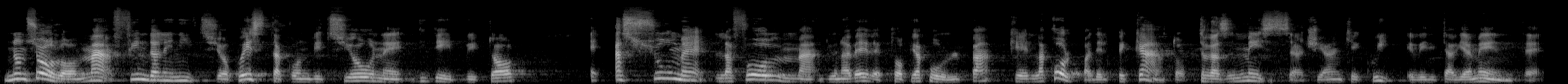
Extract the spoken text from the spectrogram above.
Non solo, ma fin dall'inizio questa condizione di debito eh, assume la forma di una vera e propria colpa, che è la colpa del peccato, trasmessaci anche qui ereditariamente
